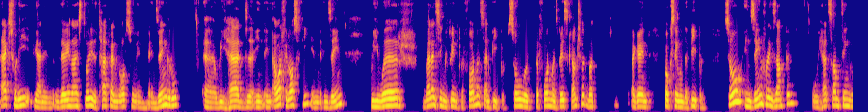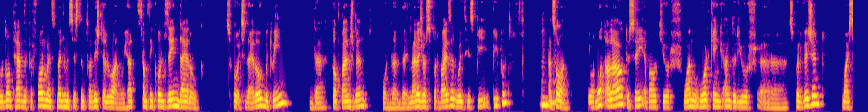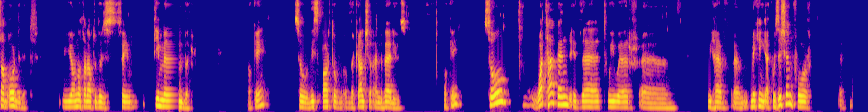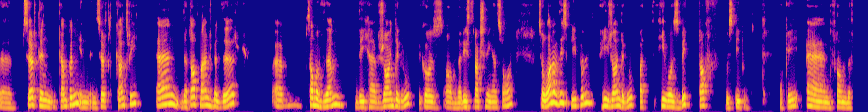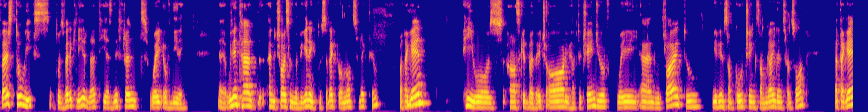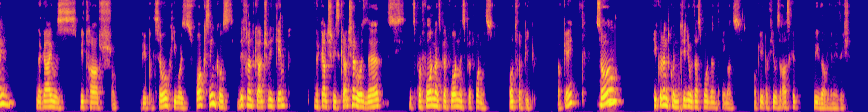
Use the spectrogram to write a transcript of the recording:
actually yani, very nice story that happened also in, in Zain group. Uh, we had uh, in, in our philosophy in, in Zain, we were balancing between performance and people. So we're performance-based culture, but again, focusing on the people. So in Zain, for example, we had something, we don't have the performance management system traditional one. We had something called Zain dialogue. So it's dialogue between the top management or the, the manager supervisor with his pe- people mm-hmm. and so on. You are not allowed to say about your one working under your uh, supervision, my subordinate. You are not allowed to do this same team member. Okay, so this part of, of the culture and values. Okay, so what happened is that we were um we have um, making acquisition for a, a certain company in, in certain country, and the top management there uh, some of them they have joined the group because of the restructuring and so on. So one of these people he joined the group, but he was a bit tough with people. Okay, and from the first two weeks, it was very clear that he has different way of dealing. Uh, we didn't have any choice in the beginning to select or not select him, but again, he was asked by the HR, you have to change your way, and we tried to give him some coaching, some guidance, and so on. But again, the guy was a bit harsh on people. So he was focusing because different culture he came. The culture, his culture was that it's performance, performance, performance, not for people. Okay. So mm-hmm. he couldn't continue with us more than three months. Okay. But he was asked to leave the organization.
